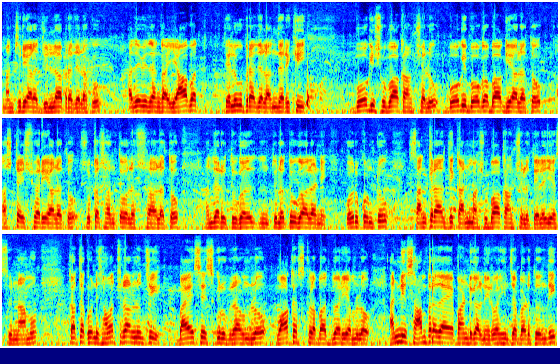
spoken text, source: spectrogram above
మంచిర్యాల జిల్లా ప్రజలకు అదేవిధంగా యావత్ తెలుగు ప్రజలందరికీ భోగి శుభాకాంక్షలు భోగి భోగభాగ్యాలతో అష్టైశ్వర్యాలతో సుఖ సంతోషాలతో అందరూ తుగ తులతూగాలని కోరుకుంటూ సంక్రాంతి కన్మ శుభాకాంక్షలు తెలియజేస్తున్నాము. గత కొన్ని సంవత్సరాల నుంచి బయసెస్ గ్రూప్ గ్రౌండ్లో వాకర్స్ క్లబ్ ఆధ్వర్యంలో అన్ని సాంప్రదాయ పండుగలు నిర్వహించబడుతుంది.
